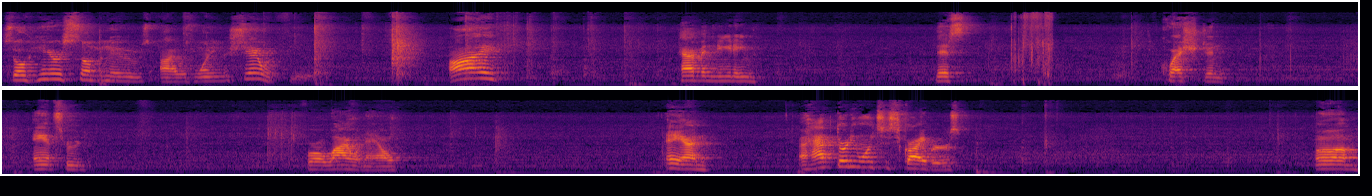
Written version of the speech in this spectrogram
So here's some news I was wanting to share with you. I have been needing this question answered for a while now. And I have 31 subscribers. Um,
